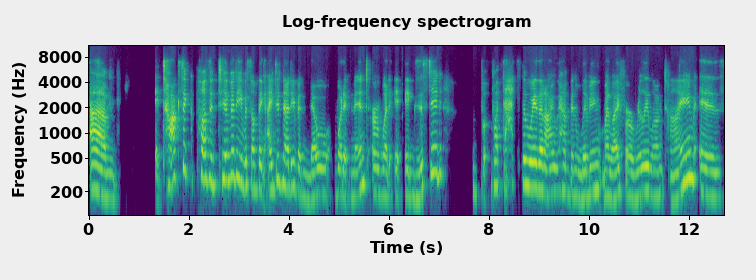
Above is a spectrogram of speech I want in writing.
um toxic positivity was something I did not even know what it meant or what it existed. But, but that's the way that I have been living my life for a really long time is,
